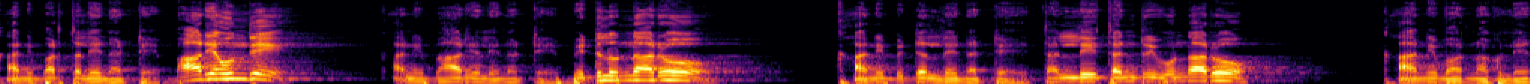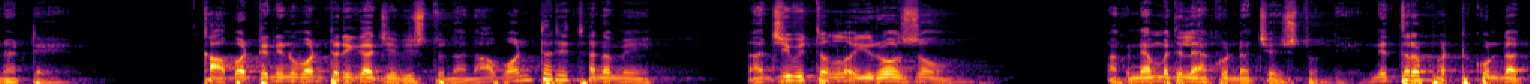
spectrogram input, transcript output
కానీ భర్త లేనట్టే. భార్య ఉంది కానీ భార్య లేనట్టే. బిడ్డలు ఉన్నారు కానీ బిడ్డలు లేనట్టే. తల్లి తండ్రి ఉన్నారు కానీ వారు నాకు లేనట్టే. కాబట్టి నేను ఒంటరిగా జీవిస్తున్నాను. ఆ ఒంటరితనమే నా జీవితంలో ఈరోజు నాకు నెమ్మది లేకుండా చేస్తుంది. నిద్ర పట్టకుండా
